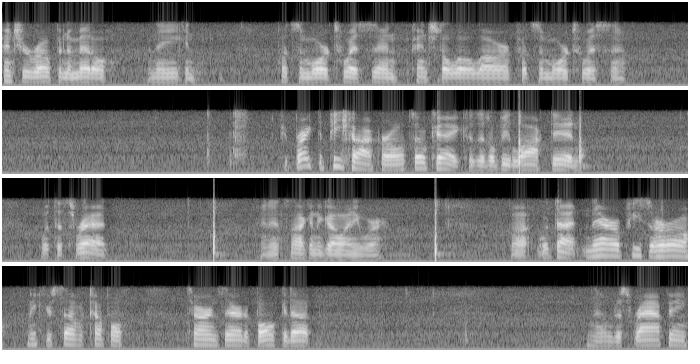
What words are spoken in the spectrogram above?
pinch your rope in the middle and then you can put some more twists in, pinch it a little lower, put some more twists in. If you break the peacock herl, it's okay because it'll be locked in with the thread and it's not going to go anywhere. But with that narrow piece of herl, make yourself a couple turns there to bulk it up. Now I'm just wrapping,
